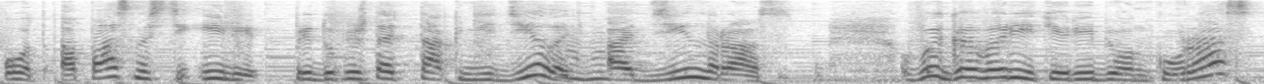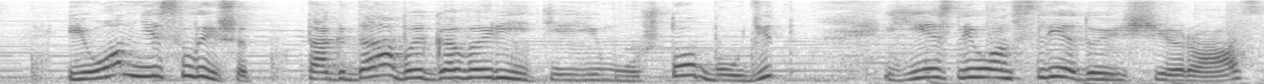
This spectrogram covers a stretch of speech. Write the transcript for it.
от опасности или предупреждать так не делать один раз. Вы говорите ребенку раз, и он не слышит. Тогда вы говорите ему, что будет, если он в следующий раз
